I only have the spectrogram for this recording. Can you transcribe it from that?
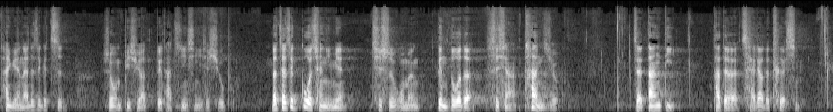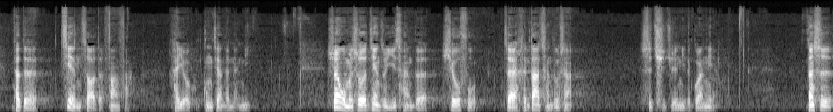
它原来的这个字，所以我们必须要对它进行一些修补。那在这个过程里面，其实我们更多的是想探究在当地它的材料的特性、它的建造的方法，还有工匠的能力。虽然我们说建筑遗产的修复在很大程度上，是取决于你的观念，但是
